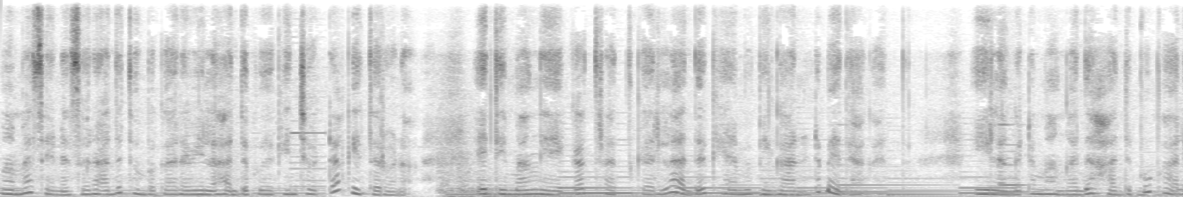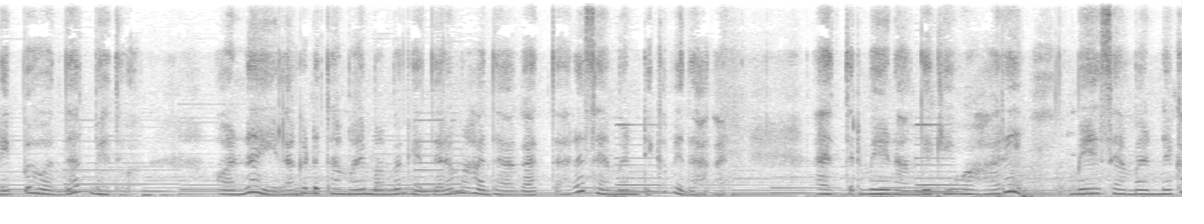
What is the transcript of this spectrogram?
මම සෙනසුරාද තුඹ කරවිල හදපුයකින් චුට්ටක් ඉතරුණා ඉති මං ඒකත් රත් කරලා අද කෑම පිගානට බෙදාගත්ත. ඊළඟට මං අද හදපු පරිප්ප හොද්දත් බෙදවා. ඔන්න ඊළඟට තමයි මම ගෙදරම හදාගත්තාර සැමන් ටික බෙදාගන්න. ඇත්තර මේ නංගි කිව්ව හරි මේ සැමන් එක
